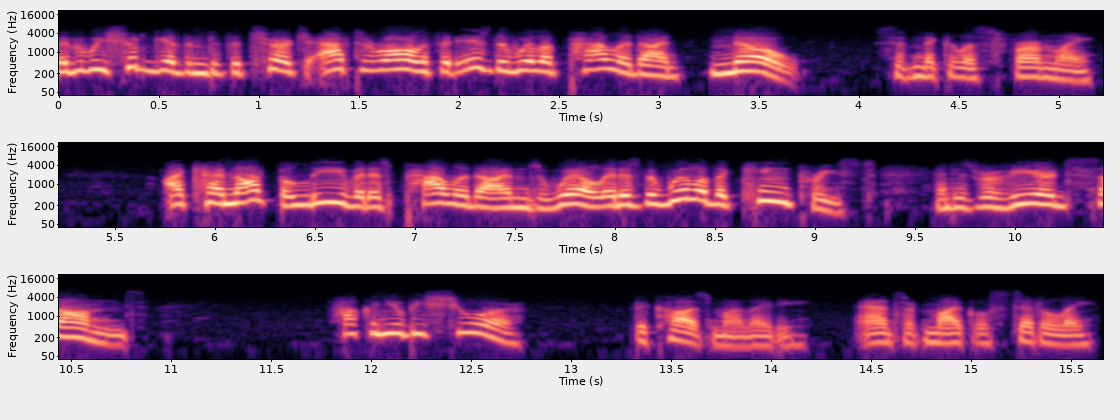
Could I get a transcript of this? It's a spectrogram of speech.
Maybe we should give them to the church. After all, if it is the will of Paladine— No, said Nicholas firmly. I cannot believe it is Paladine's will. It is the will of the king-priest and his revered sons. How can you be sure? Because, my lady, answered Michael steadily,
